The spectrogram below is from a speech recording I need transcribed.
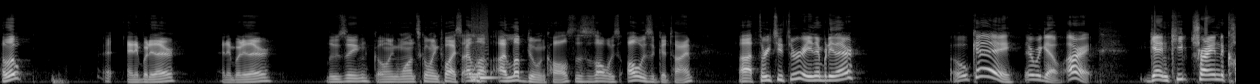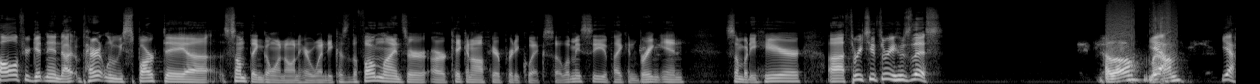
Hello. Anybody there? Anybody there? Losing, going once, going twice. I love I love doing calls. This is always always a good time. Uh, three two three. Anybody there? Okay, there we go. All right. Again, keep trying to call if you're getting in. Uh, apparently, we sparked a uh, something going on here, Wendy, because the phone lines are, are kicking off here pretty quick. So let me see if I can bring in somebody here. Uh, three two three. Who's this? Hello? Yeah. on? Yeah,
